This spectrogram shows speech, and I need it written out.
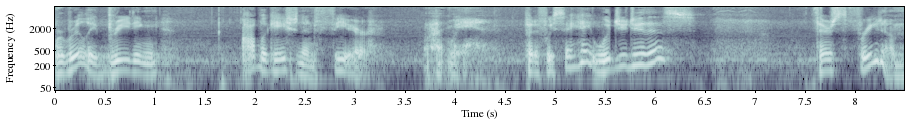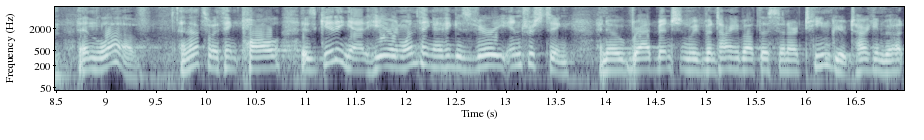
we're really breeding obligation and fear, aren't we? But if we say, hey, would you do this? There's freedom and love. And that's what I think Paul is getting at here. And one thing I think is very interesting I know Brad mentioned we've been talking about this in our team group, talking about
